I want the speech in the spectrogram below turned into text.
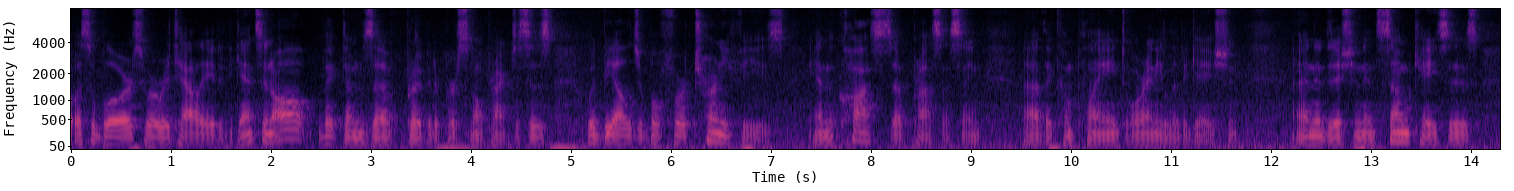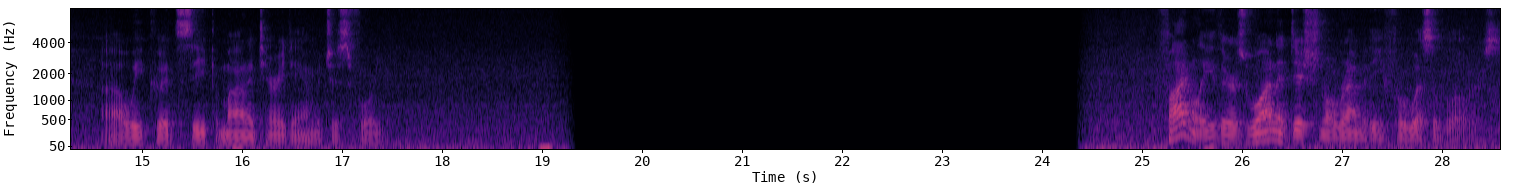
whistleblowers who are retaliated against and all victims of prohibited personnel practices would be eligible for attorney fees and the costs of processing uh, the complaint or any litigation. In addition, in some cases, uh, we could seek monetary damages for you. Finally, there's one additional remedy for whistleblowers.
